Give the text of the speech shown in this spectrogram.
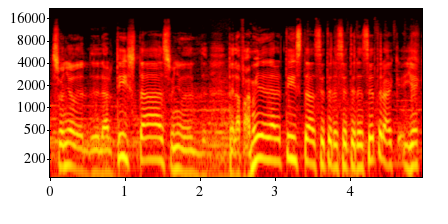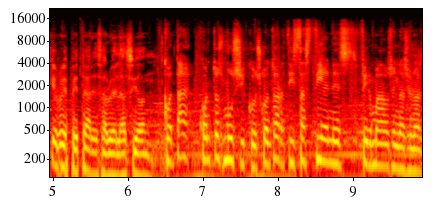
sueño del, artista, sueño de la familia del artista, etcétera, etcétera, etcétera, y hay que respetar esa relación. ¿Cuántos músicos, cuántos artistas tienes firmados en Nacional?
